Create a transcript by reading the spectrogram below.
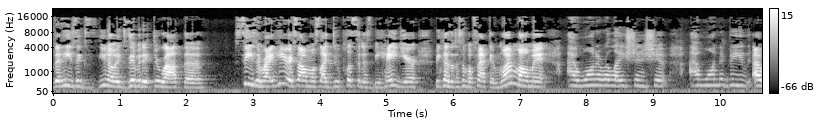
that he's, you know, exhibited throughout the season. Right here, it's almost like duplicitous behavior because of the simple fact in one moment, I want a relationship. I want to be, I,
